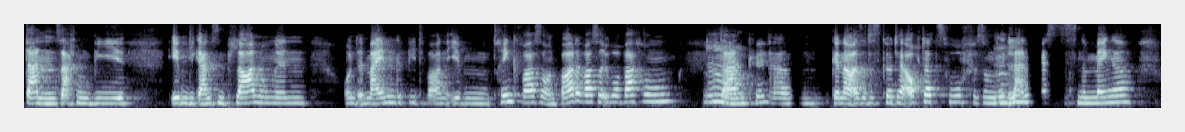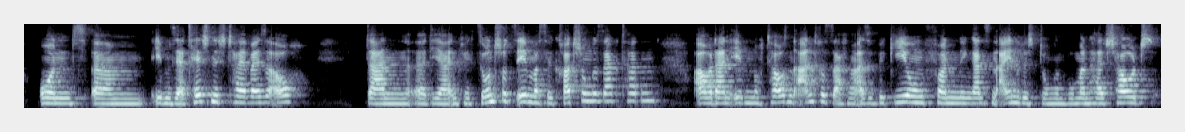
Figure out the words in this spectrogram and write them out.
dann Sachen wie eben die ganzen Planungen. Und in meinem Gebiet waren eben Trinkwasser- und Badewasserüberwachung Ah, dann, okay. ähm, genau, also das gehört ja auch dazu. Für so ein mhm. Landfest ist eine Menge und ähm, eben sehr technisch teilweise auch. Dann äh, der Infektionsschutz eben, was wir gerade schon gesagt hatten, aber dann eben noch tausend andere Sachen, also Begehung von den ganzen Einrichtungen, wo man halt schaut,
